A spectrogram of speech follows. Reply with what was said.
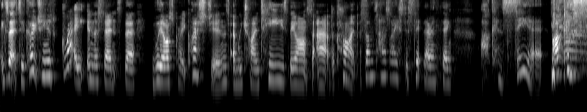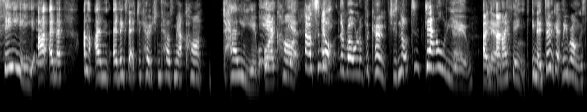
executive coaching is great in the sense that we ask great questions and we try and tease the answer out of the client. But sometimes I used to sit there and think, I can see it. I can see. I, and, and, and, and executive coaching tells me I can't tell you or yeah, I can't. Yeah, that's not it, the role of a coach, is not to tell you. And, yeah. and, I think, you know, don't get me wrong, there's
